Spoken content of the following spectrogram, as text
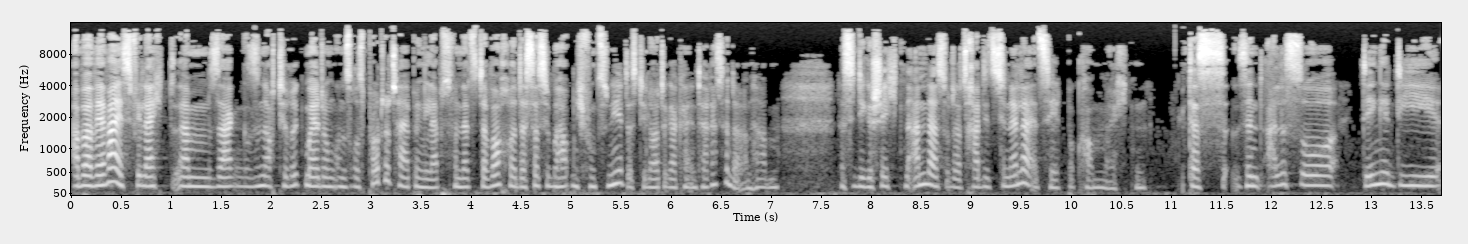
Aber wer weiß, vielleicht ähm, sagen, sind auch die Rückmeldungen unseres Prototyping Labs von letzter Woche, dass das überhaupt nicht funktioniert, dass die Leute gar kein Interesse daran haben, dass sie die Geschichten anders oder traditioneller erzählt bekommen möchten. Das sind alles so Dinge, die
